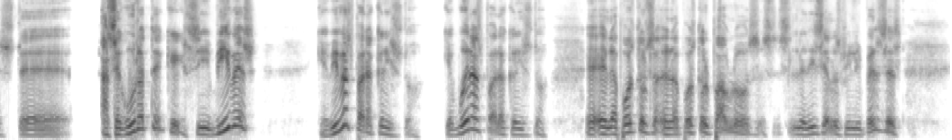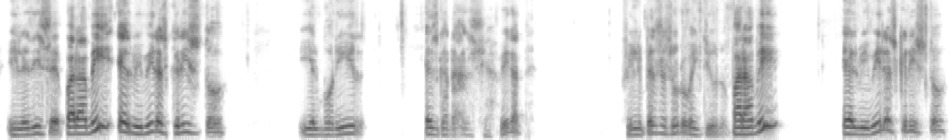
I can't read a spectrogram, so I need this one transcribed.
este, asegúrate que si vives, que vivas para Cristo, que mueras para Cristo. E, el apóstol, el apóstol Pablo le dice a los filipenses y le dice, para mí el vivir es Cristo y el morir es ganancia. Fíjate. Filipenses 1:21. Para mí, el vivir es Cristo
